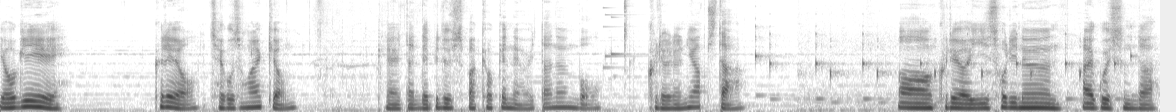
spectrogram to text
여기 그래요. 재구성할 겸. 그냥 일단 내비둘 수밖에 없겠네요. 일단은 뭐 그러려니 합시다. 어 그래요. 이 소리는 알고 있습니다.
